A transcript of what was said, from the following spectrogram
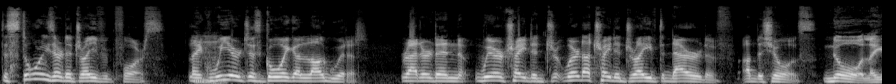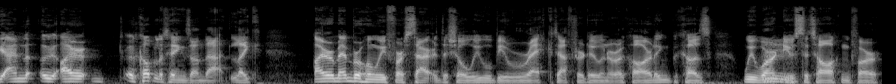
the stories are the driving force. Like mm-hmm. we are just going along with it, rather than we're trying to. We're not trying to drive the narrative on the shows. No, like, and uh, I, a couple of things on that. Like, I remember when we first started the show, we would be wrecked after doing a recording because we weren't used to talking for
